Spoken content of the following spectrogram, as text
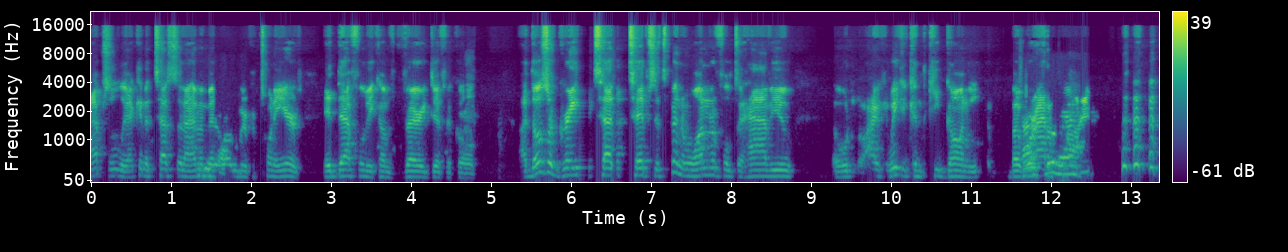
absolutely, I can attest that I haven't been a road warrior for 20 years. It definitely becomes very difficult. Uh, those are great t- tips. It's been wonderful to have you. Uh, I, we can keep going, but we're out of time.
